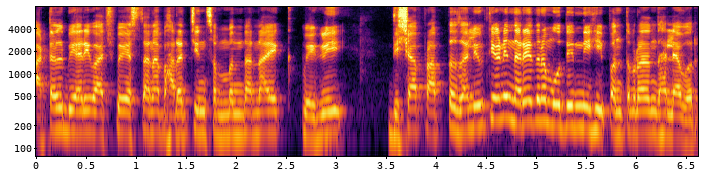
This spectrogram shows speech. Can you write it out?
अटल बिहारी वाजपेयी असताना भारत चीन संबंधांना एक वेगळी दिशा प्राप्त झाली होती आणि नरेंद्र मोदींनी ही पंतप्रधान झाल्यावर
